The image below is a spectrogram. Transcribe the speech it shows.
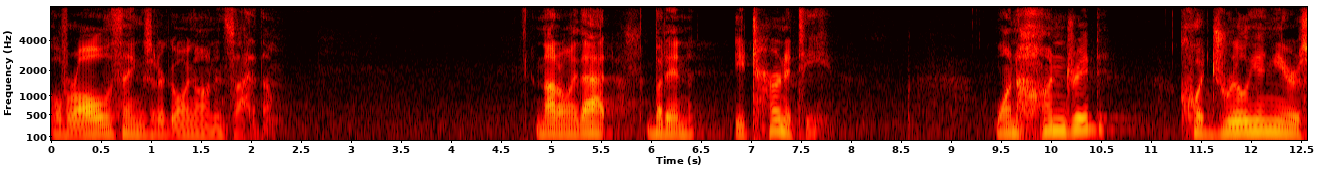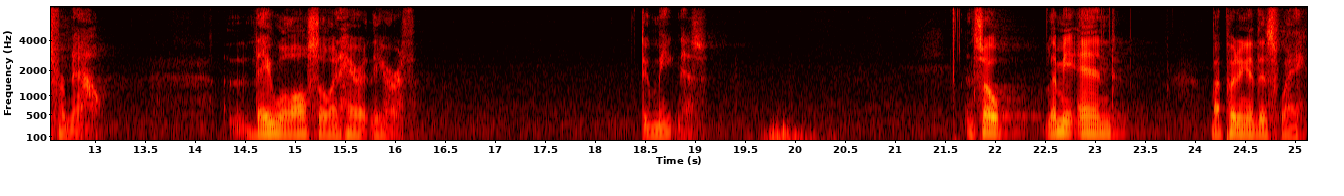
over all the things that are going on inside of them. Not only that, but in eternity, 100 quadrillion years from now, they will also inherit the earth through meekness. And so let me end by putting it this way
